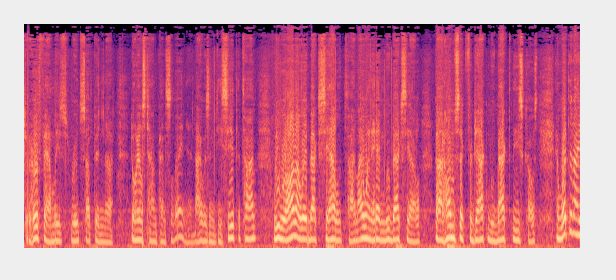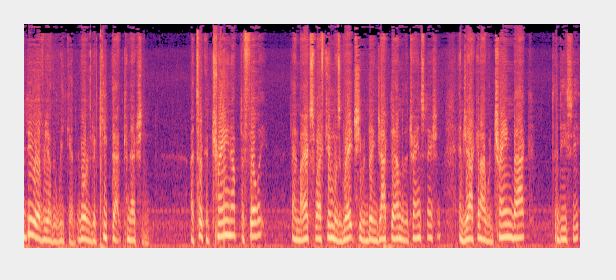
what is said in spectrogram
to her family's roots up in uh, Doylestown, Pennsylvania. And I was in D.C. at the time. We were on our way back to Seattle at the time. I went ahead and moved back to Seattle, got homesick for Jack, and moved back to the East Coast. And what did I do every other weekend in order to keep that connection? I took a train up to Philly, and my ex-wife Kim was great. She would bring Jack down to the train station, and Jack and I would train back to D.C.,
